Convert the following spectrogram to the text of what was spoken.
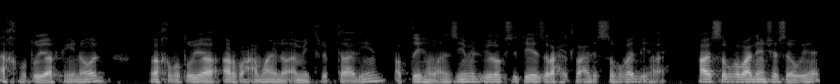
أخبط وياه فينول وأخبط وياه أربعة amino antipyrine أعطيهم أنزيم. ال peroxidase راح يطلع لي الصبغة اللي هاي. هاي الصبغة بعدين شو أسويها؟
